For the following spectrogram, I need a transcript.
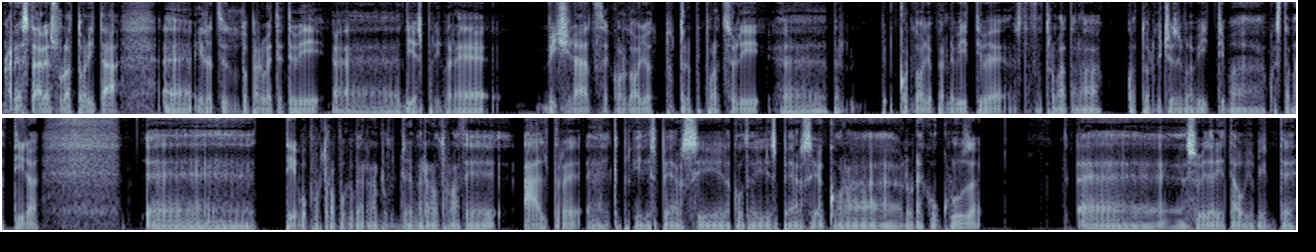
restare sull'attualità. Eh, innanzitutto permettetevi eh, di esprimere vicinanza e cordoglio a tutte le popolazioni, eh, per, cordoglio per le vittime, è stata trovata la quattordicesima vittima questa mattina. Eh, temo purtroppo che verranno, ne verranno trovate altre, eh, anche perché dispersi, la conta dei dispersi ancora non è conclusa. Eh, solidarietà ovviamente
